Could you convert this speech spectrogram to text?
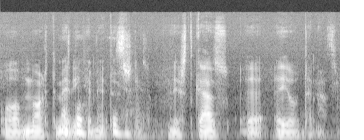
ou a morte medicamente assistida. Neste caso, a eutanásia.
